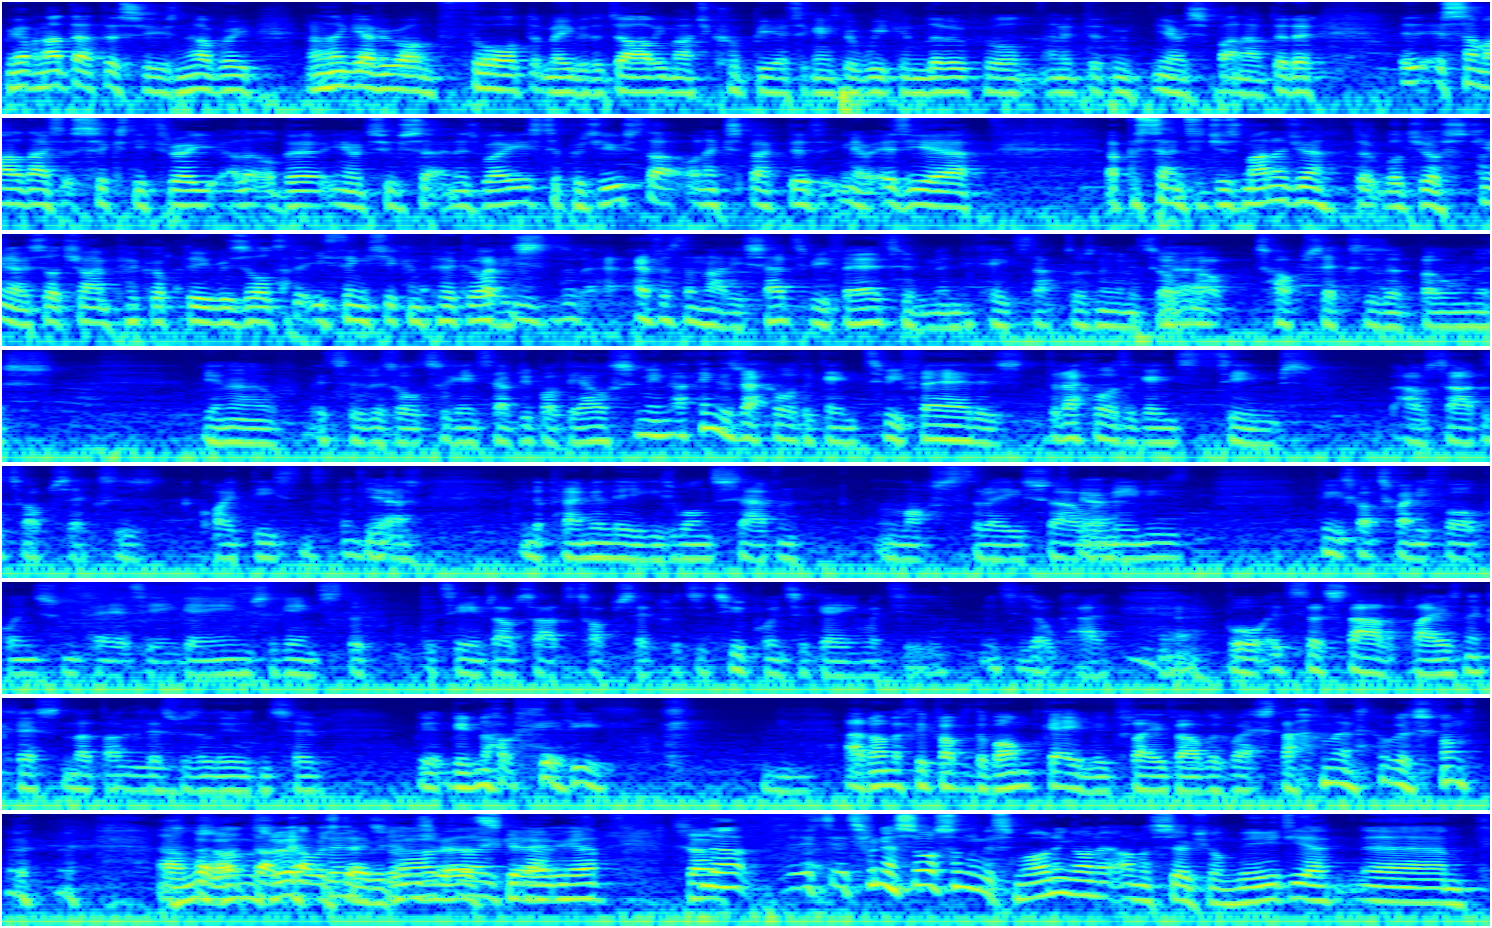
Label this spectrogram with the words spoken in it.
We haven't had that this season, have we? And I think everyone thought that maybe the Derby match could be it against a weakened Liverpool, and it didn't. You know, span out, did it? Is Sam Allardyce at 63 a little bit, you know, too set in his ways to produce that unexpected? You know, is he a a percentages manager that will just, you know, sort of try and pick up the results that he thinks you can pick up. everything that he said, to be fair to him, indicates that, doesn't it? When he talks Yeah. about top six as a bonus, you know, it's the results against everybody else. I mean, I think his record against, to be fair, is the record against teams outside the top six is quite decent. I think Yeah. in the Premier League he's won seven and lost three. So Yeah. I mean, he's, I think he's got 24 points from 13 games against the, the teams outside the top six, which is two points a game, which is which is okay. Yeah. But it's the style of play, isn't it, Chris? And that, that Chris was alluding to. We, we've not really. Ironically, probably the one game we played well was West Ham, and it was on. And it well, on that, that, that was David yeah, Unsworth's it's like, game, yeah. So, no, it's, it's funny. I saw something this morning on it on a social media, um,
